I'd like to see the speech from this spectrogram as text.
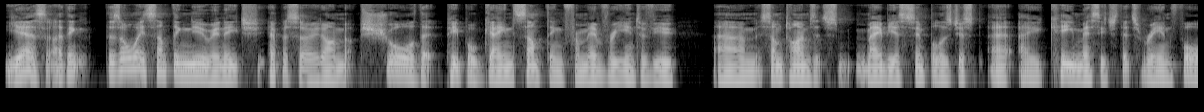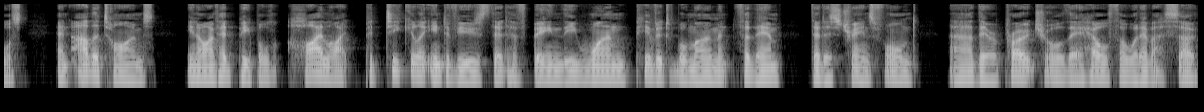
Yes, I think there's always something new in each episode. I'm sure that people gain something from every interview. Um, sometimes it's maybe as simple as just a, a key message that's reinforced. And other times, you know, I've had people highlight particular interviews that have been the one pivotal moment for them that has transformed uh, their approach or their health or whatever. So,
